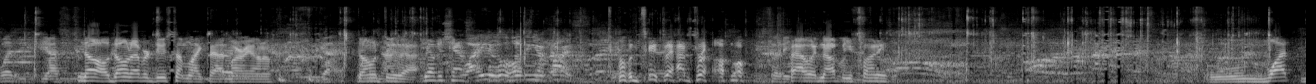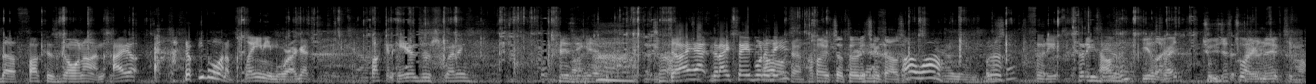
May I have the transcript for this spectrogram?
What? Yes. No, don't ever do something like that, Mariano. Don't do that. You have a chance. Why are you holding your cards? Don't do that, bro. That would not be funny. What the fuck is going on? I, I don't even want to play anymore. I got fucking hands are sweating. Crazy game. Did I ha- did I save one of Oh, these? okay. I thought you said 32,000. Oh wow. 30 30,000. That's right? Two, just 250 more.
